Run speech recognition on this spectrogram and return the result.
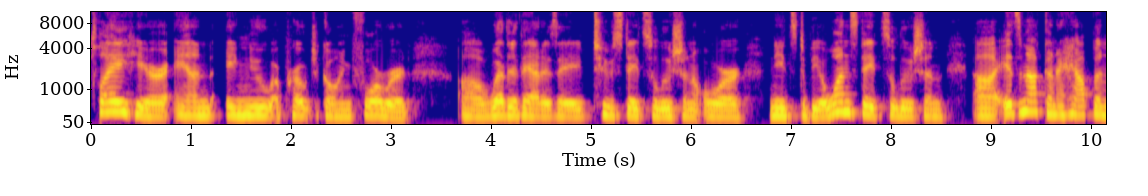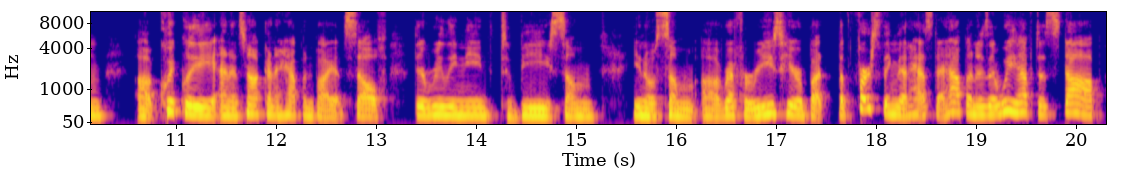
play here and a new approach going forward uh, whether that is a two state solution or needs to be a one state solution. Uh, it's not going to happen uh, quickly and it's not going to happen by itself. There really need to be some, you know, some uh, referees here. But the first thing that has to happen is that we have to stop,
